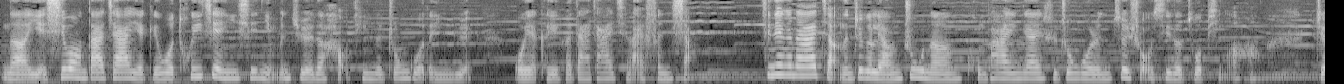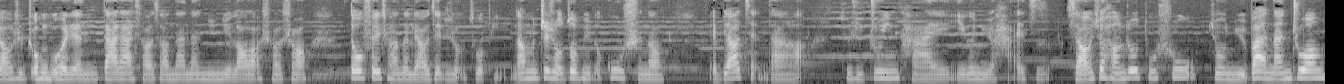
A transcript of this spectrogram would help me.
那也希望大家也给我推荐一些你们觉得好听的中国的音乐，我也可以和大家一起来分享。今天跟大家讲的这个《梁祝》呢，恐怕应该是中国人最熟悉的作品了哈。只要是中国人，大大小小、男男女女、老老少少，都非常的了解这首作品。那么这首作品的故事呢，也比较简单啊，就是祝英台一个女孩子想要去杭州读书，就女扮男装。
